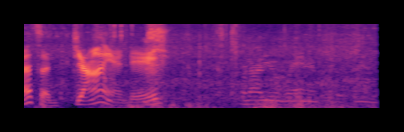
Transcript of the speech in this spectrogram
That's a giant, dude. We're not even weighing into the thing.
